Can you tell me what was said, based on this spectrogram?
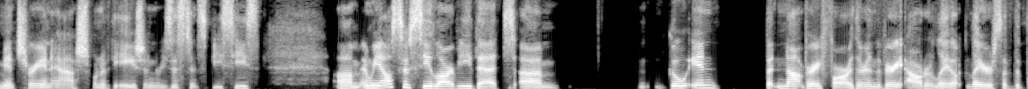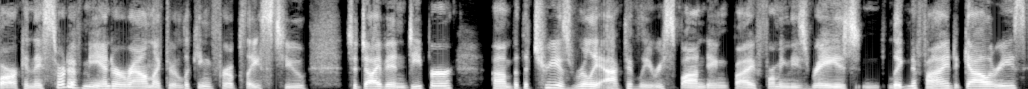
Manchurian ash one of the Asian resistant species um, and we also see larvae that um, go in but not very far. They're in the very outer la layers of the bark, and they sort of meander around like they're looking for a place to to dive in deeper. Um, but the tree is really actively responding by forming these raised lignified galleries,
